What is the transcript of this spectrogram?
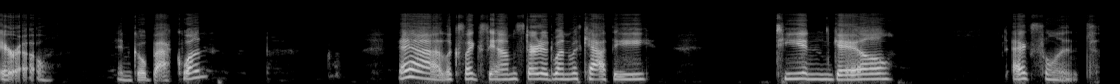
arrow. And go back one. Yeah, looks like Sam started one with Kathy. T and Gail. Excellent.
